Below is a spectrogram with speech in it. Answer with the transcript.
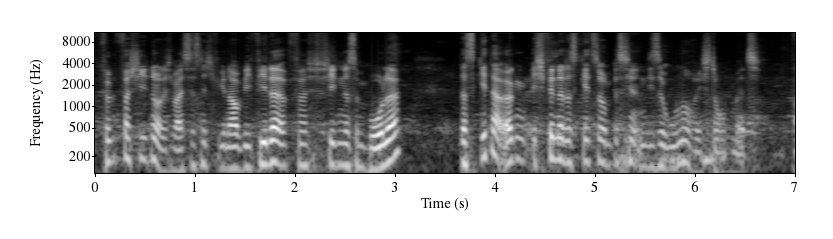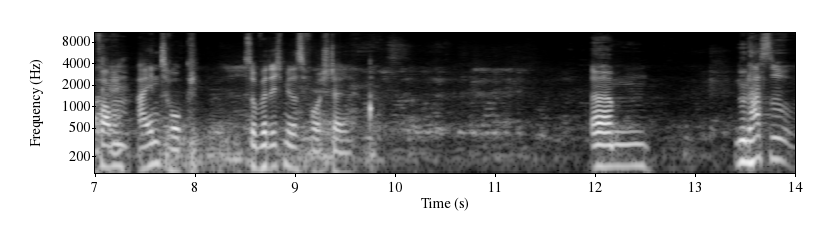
fünf verschiedene, oder ich weiß jetzt nicht genau, wie viele verschiedene Symbole. Das geht da irgendwie, ich finde, das geht so ein bisschen in diese Uno-Richtung mit. Vom Eindruck. So würde ich mir das vorstellen. Ähm, nun hast du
